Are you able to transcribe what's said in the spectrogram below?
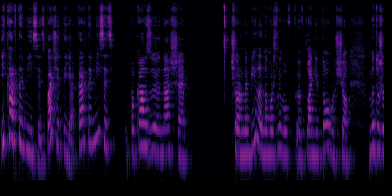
І карта місяць. Бачите як? Карта місяць показує наше чорно-біле, ну, можливо, в, плані того, що ми дуже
